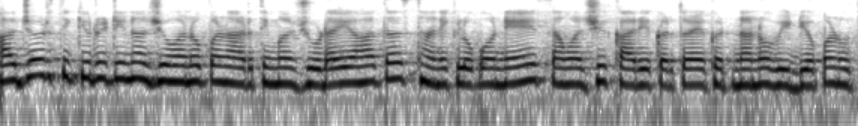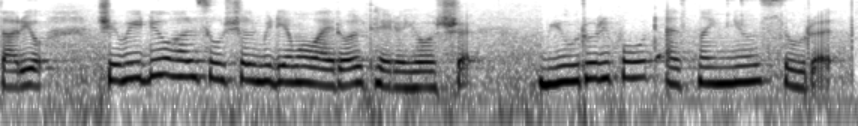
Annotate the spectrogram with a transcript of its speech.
હાજર સિક્યુરિટીના જવાનો પણ આરતીમાં જોડાયા હતા. સ્થાનિક લોકોને સામાજિક કાર્યકર્તાઓએ ઘટનાનો વીડિયો પણ ઉતાર્યો, જે વીડિયો હાલ સોશિયલ મીડિયામાં વાયરલ થઈ રહ્યો છે. Bureau report, S nine news, Surat.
